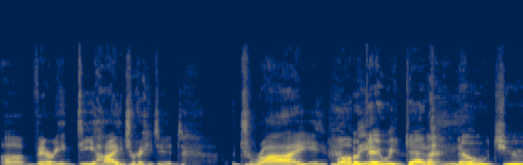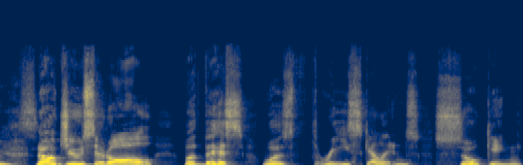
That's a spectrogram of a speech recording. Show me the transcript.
uh, very dehydrated, dry mummy. Okay, we get it. No juice. no juice at all. But this was three skeletons soaking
